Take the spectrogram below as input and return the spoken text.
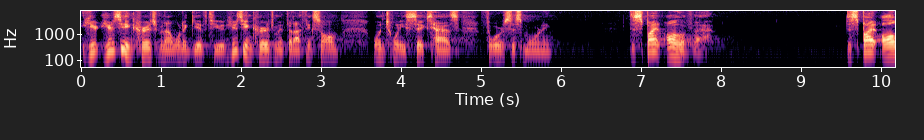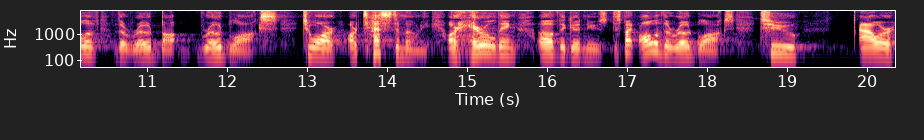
Here, here's the encouragement I want to give to you, and here's the encouragement that I think Psalm 126 has for us this morning. Despite all of that, despite all of the road roadblocks to our, our testimony, our heralding of the good news, despite all of the roadblocks to our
